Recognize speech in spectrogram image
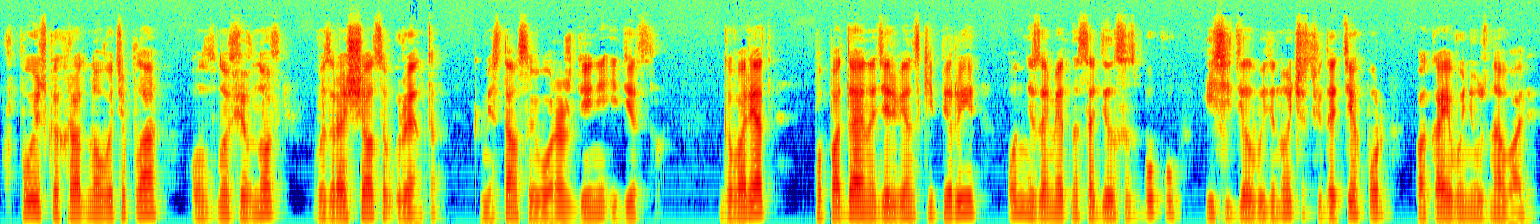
В поисках родного тепла он вновь и вновь возвращался в Грентон, к местам своего рождения и детства. Говорят, попадая на деревенские пиры, он незаметно садился сбоку и сидел в одиночестве до тех пор, пока его не узнавали.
